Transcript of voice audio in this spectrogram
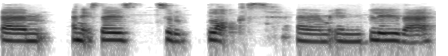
Um, and it's those sort of blocks in blue there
